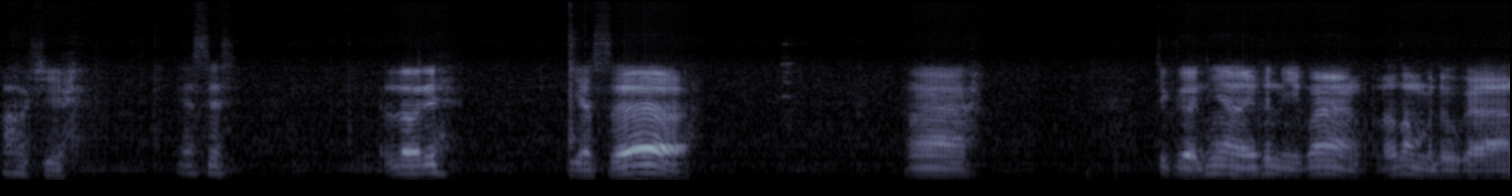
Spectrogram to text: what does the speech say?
โอเค yes yes โหลดดิ yes sir อ่าจะเกิดที่อะไรขึ้นอีกบ้าง เราต้องมาดูกัน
